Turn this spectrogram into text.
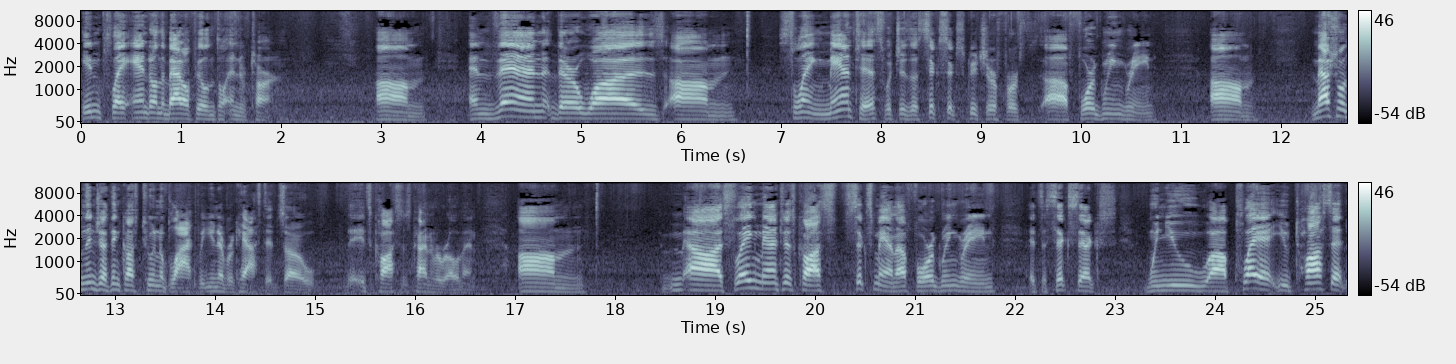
in play and on the battlefield until end of turn. Um, and then there was um, Slaying Mantis, which is a 6 6 creature for uh, 4 green green. Um, Masterful Ninja, I think, costs 2 and a black, but you never cast it, so its cost is kind of irrelevant. Um, uh, Slaying Mantis costs 6 mana, 4 green green. It's a 6 6. When you uh, play it, you toss it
